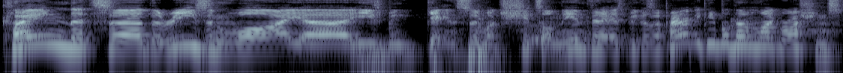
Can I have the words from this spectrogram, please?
claimed that uh, the reason why uh, he's been getting so much shit on the internet is because apparently people don't like Russians.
